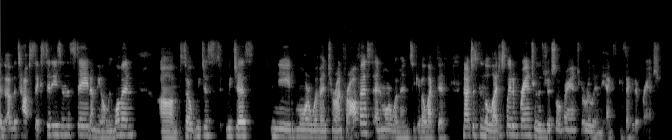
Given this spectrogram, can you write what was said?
And, of the top six cities in the state, I'm the only woman. Um, so we just we just need more women to run for office and more women to get elected, not just in the legislative branch or the judicial branch, but really in the ex- executive branch.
